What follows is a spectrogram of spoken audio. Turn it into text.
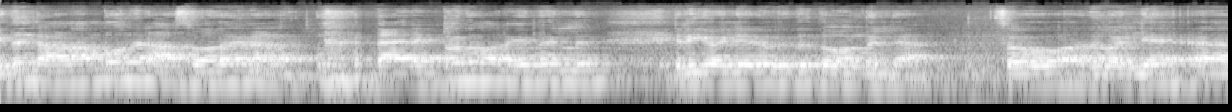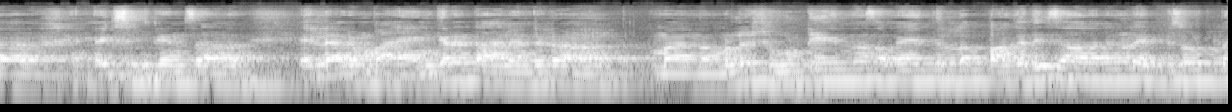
ഇത് കാണാൻ പോകുന്ന ഒരു ആസ്വാദകനാണ്. ഡയറക്ടർ എന്ന് പറയുന്നതിൽ എനിക്ക് വലിയൊരു ഇത് തോന്നുന്നില്ല. സോ അത് വലിയ എക്സ്പീരിയൻസ് ആണ്. എല്ലാവരും ഭയങ്കര ടാലന്റഡ് ആണ്. നമ്മൾ ഷൂട്ട് ചെയ്യുന്ന സമയത്തുള്ള പകുതി സാധനങ്ങൾ എപ്പിസോഡിൽ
